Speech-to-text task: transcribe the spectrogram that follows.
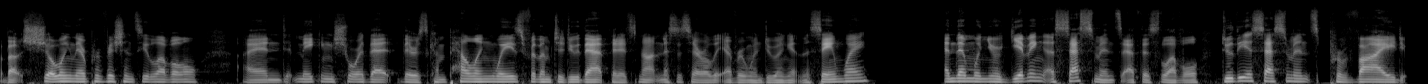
about showing their proficiency level? And making sure that there's compelling ways for them to do that, that it's not necessarily everyone doing it in the same way. And then when you're giving assessments at this level, do the assessments provide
